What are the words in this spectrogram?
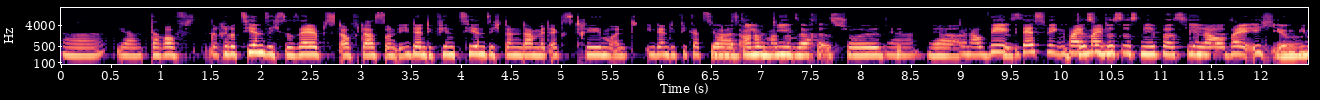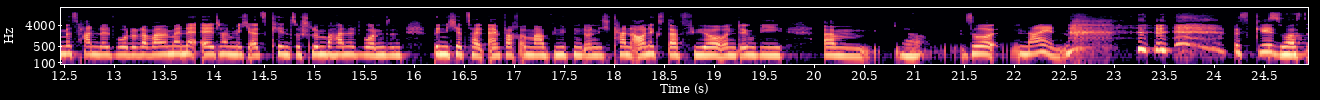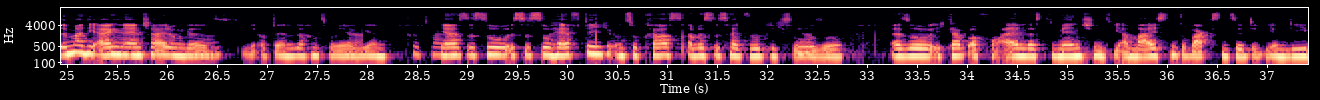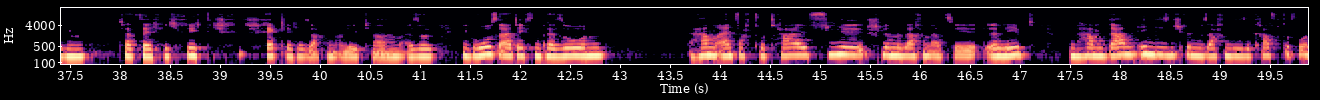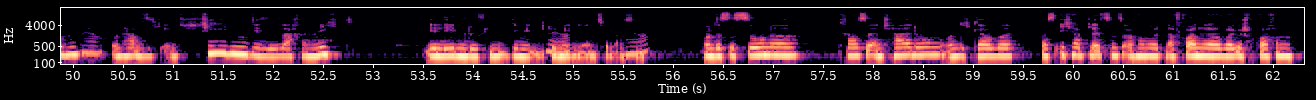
äh, ja, darauf reduzieren sich so selbst auf das und identifizieren sich dann damit extrem und Identifikation ja, ist auch die und die so, Sache ist schuld. Ja, ja genau. Das, deswegen, weil das mein, das ist mir passiert. Genau, weil ich irgendwie mhm. misshandelt wurde oder weil meine Eltern mich als Kind so schlimm behandelt worden sind, bin ich jetzt halt einfach immer wütend und ich kann auch nichts dafür und irgendwie ähm, ja. so nein. es geht. Du hast immer die eigene Entscheidung, das, auf deine Sachen zu reagieren. Ja, total. ja, es ist so, es ist so heftig und so krass, aber es ist halt wirklich so, ja. so. Also ich glaube auch vor allem, dass die Menschen, die am meisten gewachsen sind in ihrem Leben, tatsächlich richtig schreckliche Sachen erlebt haben. Ja. Also die großartigsten Personen haben einfach total viel schlimme Sachen erzählt, erlebt und haben dann in diesen schlimmen Sachen diese Kraft gefunden ja. und haben sich entschieden, diese Sache nicht ihr Leben dominieren ja. zu lassen. Ja. Und das ist so eine krasse Entscheidung. Und ich glaube, was ich habe letztens auch noch mit einer Freundin darüber gesprochen,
